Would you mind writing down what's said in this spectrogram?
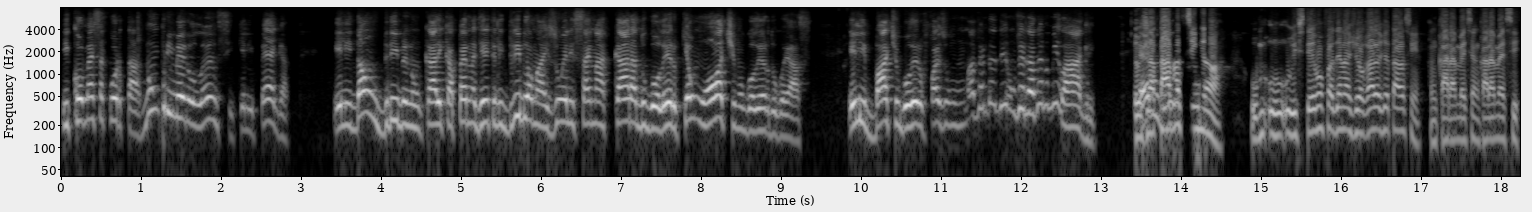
e começa a cortar. Num primeiro lance que ele pega, ele dá um drible num cara e com a perna direita ele dribla mais um, ele sai na cara do goleiro, que é um ótimo goleiro do Goiás. Ele bate o goleiro, faz um, uma verdadeiro, um verdadeiro milagre. Eu Era já tava um... assim, ó. O, o, o Estevão fazendo a jogada, eu já tava assim, Ancara Messi, Ancara Messi,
